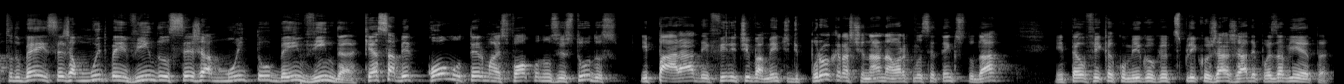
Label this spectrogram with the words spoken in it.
tudo bem? Seja muito bem-vindo, seja muito bem-vinda. Quer saber como ter mais foco nos estudos e parar definitivamente de procrastinar na hora que você tem que estudar? Então fica comigo que eu te explico já já depois da vinheta.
